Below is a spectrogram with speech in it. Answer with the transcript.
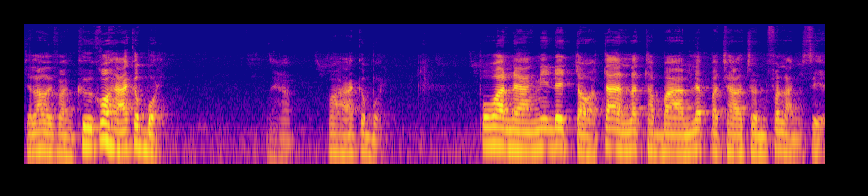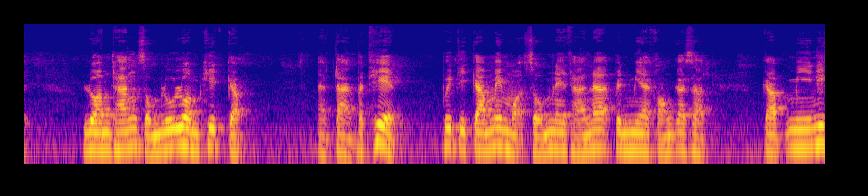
จะเล่าให้ฟังคือข้อหากบฏนะครับ ข้อหากบฏ เพราะว่านางนี่ได้ต่อต้านรัฐบาลและประชาชนฝรั่งเศส รวมทั้งสมรู้ร่วมคิดกับต่างประเทศ พฤติกรรมไม่เหมาะสมในฐานะเป็นเมียของกษัตริย์ กับมีนิ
